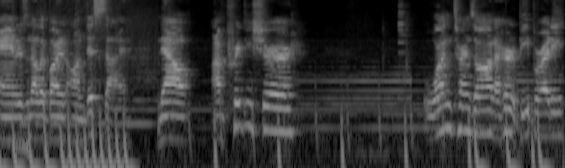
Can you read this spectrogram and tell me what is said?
And there's another button on this side. Now, I'm pretty sure one turns on, I heard a beep already,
